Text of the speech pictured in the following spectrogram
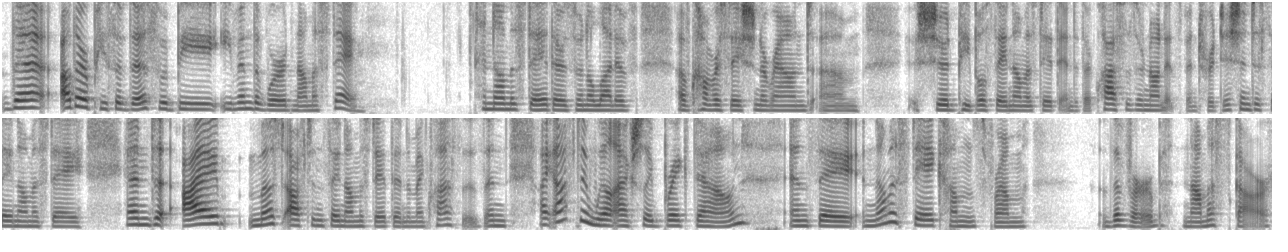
the other piece of this would be even the word namaste. And namaste, there's been a lot of, of conversation around um, should people say namaste at the end of their classes or not. It's been tradition to say namaste. And I most often say namaste at the end of my classes. And I often will actually break down and say namaste comes from the verb namaskar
